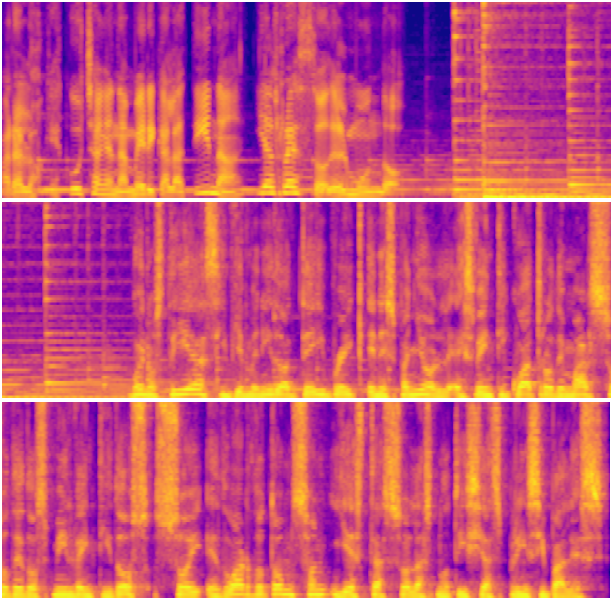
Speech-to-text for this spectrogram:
para los que escuchan en América Latina y el resto del mundo. Buenos días y bienvenido a Daybreak en español. Es 24 de marzo de 2022. Soy Eduardo Thompson y estas son las noticias principales.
